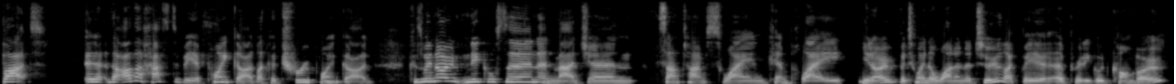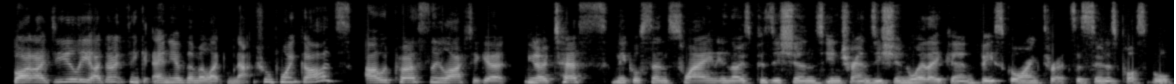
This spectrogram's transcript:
but. uh, The other has to be a point guard, like a true point guard, because we know Nicholson and Madgen, sometimes Swain can play, you know, between a one and a two, like be a, a pretty good combo. But ideally, I don't think any of them are like natural point guards. I would personally like to get, you know, Tess, Nicholson, Swain in those positions in transition where they can be scoring threats as soon as possible,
